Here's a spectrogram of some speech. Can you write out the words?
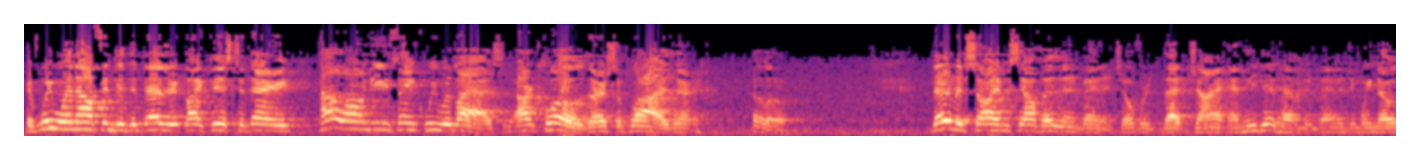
If we went off into the desert like this today, how long do you think we would last? Our clothes, our supplies, our... hello. David saw himself as an advantage over that giant, and he did have an advantage, and we know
